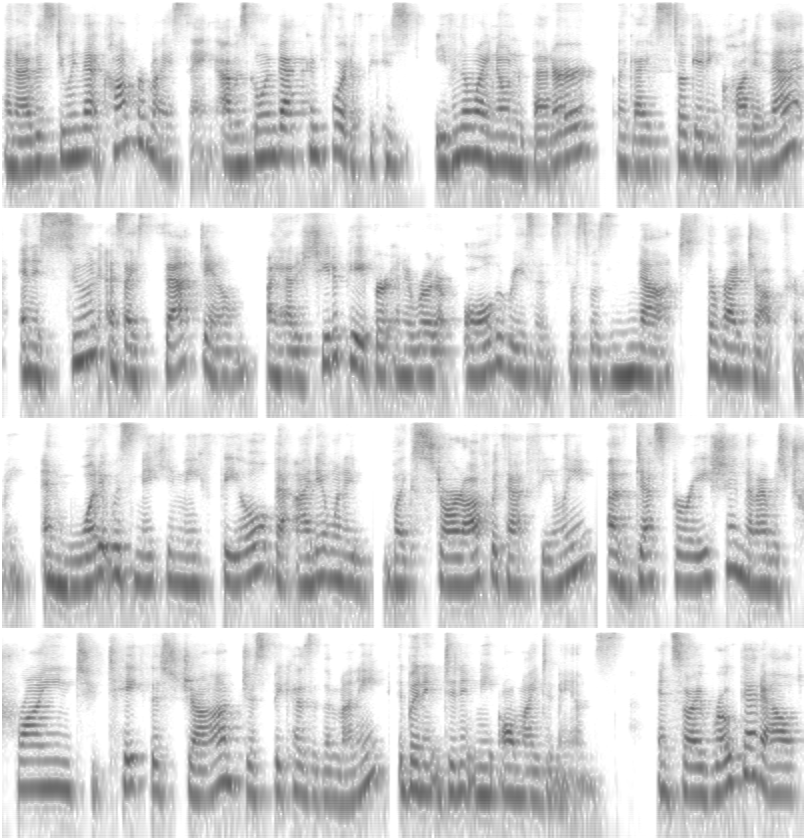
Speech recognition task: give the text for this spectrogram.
And I was doing that compromise thing. I was going back and forth because even though I know better, like I was still getting caught in that. And as soon as I sat down, I had a sheet of paper and I wrote out all the reasons this was not the right job for me and what it was making me feel that I didn't want to like start off with that feeling of desperation that I was trying to take this job just because of the money, but it didn't meet all my demands. And so I wrote that out.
